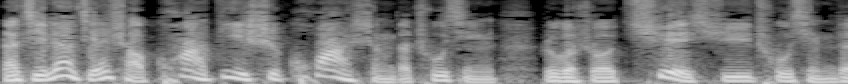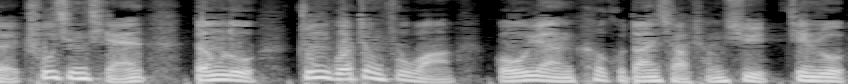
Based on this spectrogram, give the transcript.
那尽量减少跨。地市跨省的出行，如果说确需出行的，出行前登录中国政府网、国务院客户端小程序，进入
